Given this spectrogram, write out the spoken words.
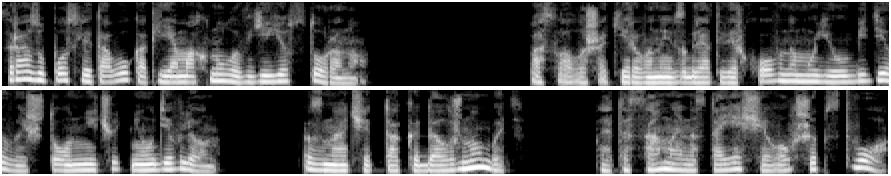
сразу после того, как я махнула в ее сторону. Послала шокированный взгляд Верховному и убедилась, что он ничуть не удивлен. Значит, так и должно быть? Это самое настоящее волшебство.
